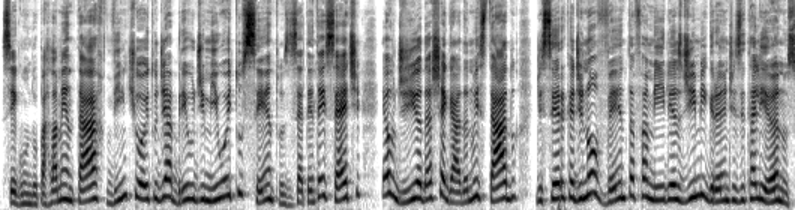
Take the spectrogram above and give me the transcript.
Segundo o parlamentar, 28 de abril de 1877 é o dia da chegada no estado de cerca de 90 famílias de imigrantes italianos,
